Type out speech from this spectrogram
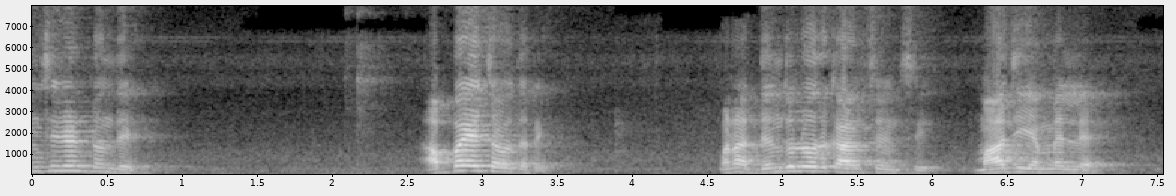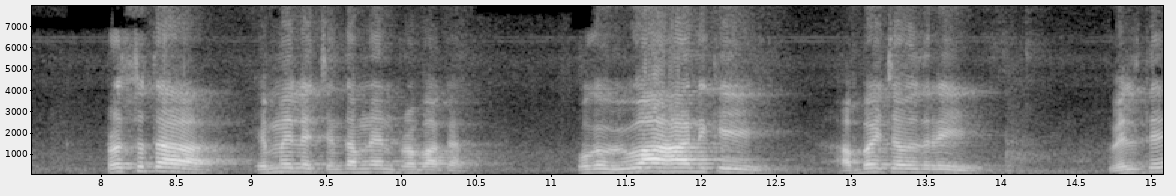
ఇన్సిడెంట్ ఉంది. అబ్బాయి చౌదరి మన దెందులూరు కాన్స్టిట్యున్సీ మాజీ ఎమ్మెల్యే ప్రస్తుత ఎమ్మెల్యే చింతమనేని ప్రభాకర్ ఒక వివాహానికి అబ్బాయి చౌదరి వెళ్తే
